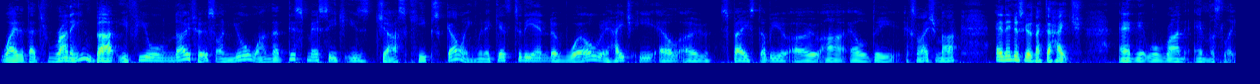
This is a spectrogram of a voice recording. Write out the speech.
way that that's running but if you'll notice on your one that this message is just keeps going. When it gets to the end of world H-E-L-O space W-O-R-L-D exclamation mark and then just goes back to H and it will run endlessly.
